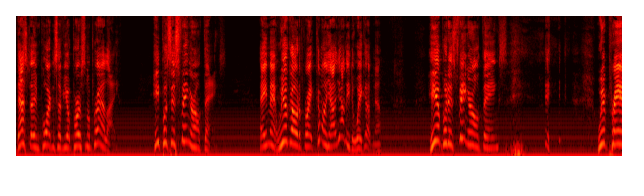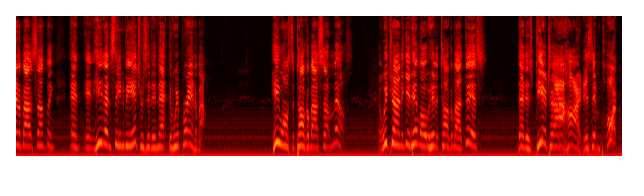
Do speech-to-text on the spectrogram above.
That's the importance of your personal prayer life. He puts his finger on things. Amen. We'll go to pray. Come on, y'all. Y'all need to wake up now. He'll put his finger on things. we're praying about something, and, and he doesn't seem to be interested in that that we're praying about. He wants to talk about something else. And we're trying to get him over here to talk about this that is dear to our heart. It's important.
